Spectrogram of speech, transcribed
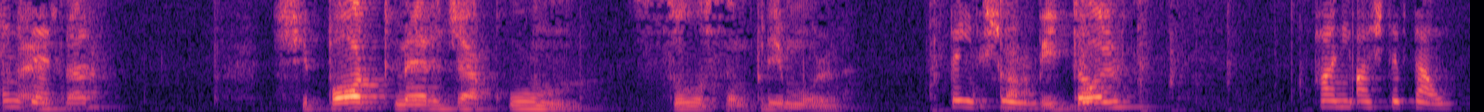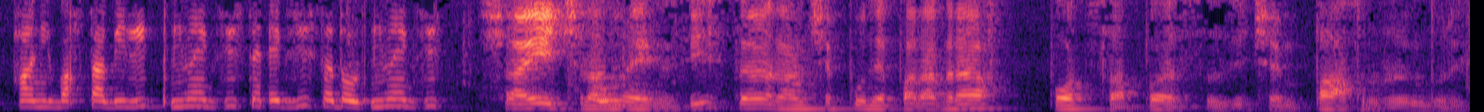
Enter, Enter. Și pot merge acum sus în primul page 1, capitol. Hani așteptau, Hani ba stabilit, nu există, există două, nu există, Și aici, la nu există, la început de paragraf, pot să apăs, să zicem, patru rânduri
